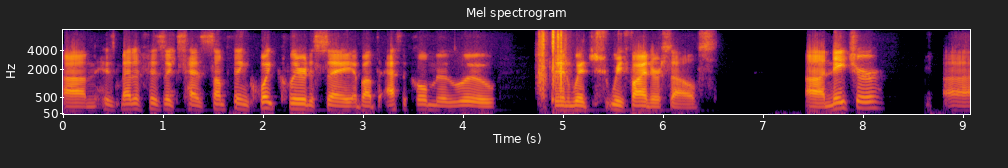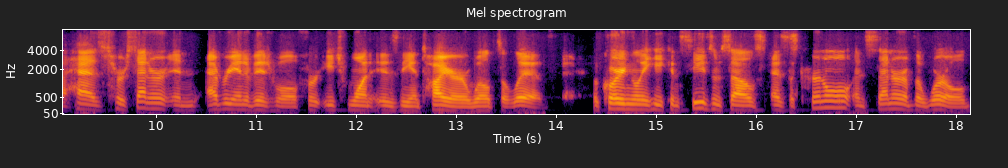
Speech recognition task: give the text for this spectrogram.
Um, his metaphysics has something quite clear to say about the ethical milieu in which we find ourselves. Uh, nature uh, has her center in every individual, for each one is the entire will to live. Accordingly, he conceives himself as the kernel and center of the world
